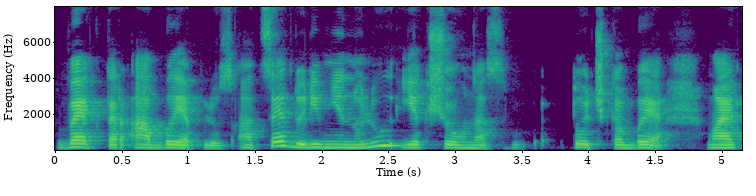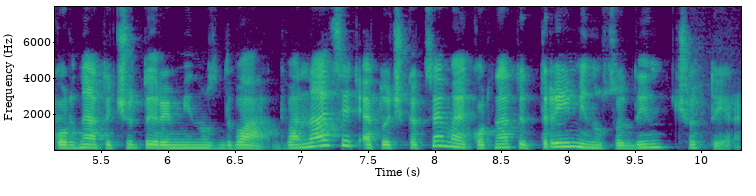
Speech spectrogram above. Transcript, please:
вектор АБ плюс АС дорівнює нулю, якщо у нас точка Б має координати 4 мінус 2 12, а точка С має координати 3 мінус 1 4.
